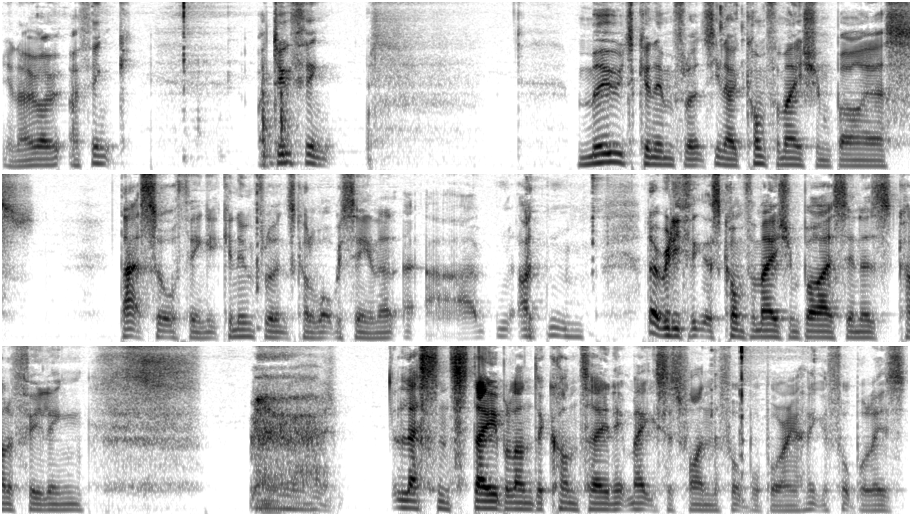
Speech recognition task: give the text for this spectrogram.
You know, I, I think, I do think mood can influence, you know, confirmation bias, that sort of thing. It can influence kind of what we're seeing. I, I, I, don't really think there's confirmation bias in us kind of feeling less than stable under Conte, and it makes us find the football boring. I think the football is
